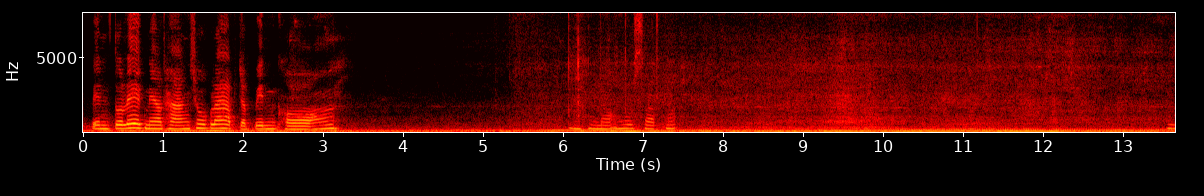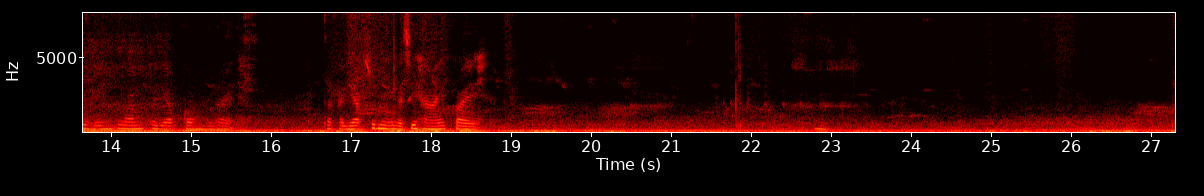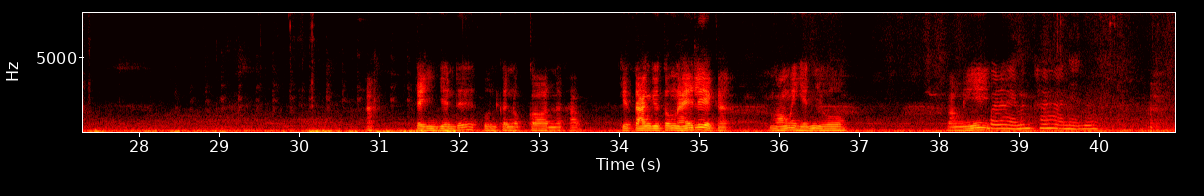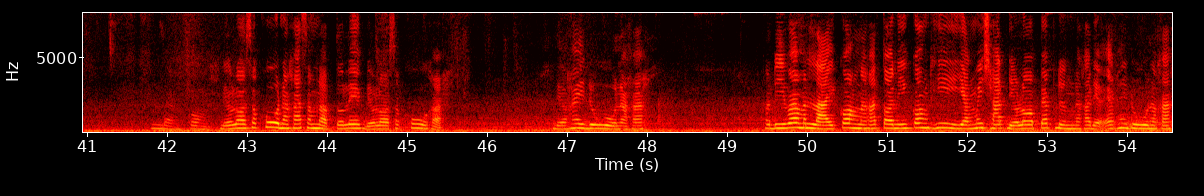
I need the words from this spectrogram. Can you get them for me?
เป็นตัวเลขแนวทางโชคลาภจะเป็นของน้องงูสัตว์เนาะเห็นว่ามันขยับกล่องก็ได้ถ้าขยับชุดนี้ก็สิหายไป ใจเย็นๆเด้อคุณกนกกรนะครับ เกียรตังอยู่ตรงไหนเลขอะมองไม่เห็นอยู่ฝั่งนี้บ่ได้มันค่าเนี่ยดูมันหลังกล่อง เดี๋ยวรอสักครู่นะคะสำหรับตัวเลข เดี๋ยวรอสักครู่ค่ะ เดี๋ยวให้ดูนะคะ พอดีว่ามันหลายกล้องนะคะ ตอนนี้กล้องที่ยังไม่ชัด เดี๋ยวรอแป๊บหนึ่งนะคะ เดี๋ยวแอดให้ดูนะคะ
